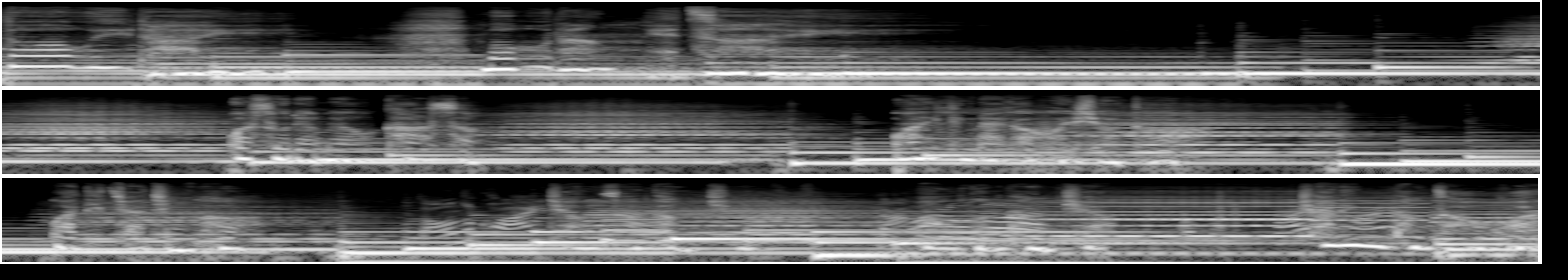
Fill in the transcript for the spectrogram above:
倒位来，无人会知。我思念的卡桑。我已经来到回小岛，我伫遮真好，吃有啥通吃，嘛有饭通吃，请你唔通操烦。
